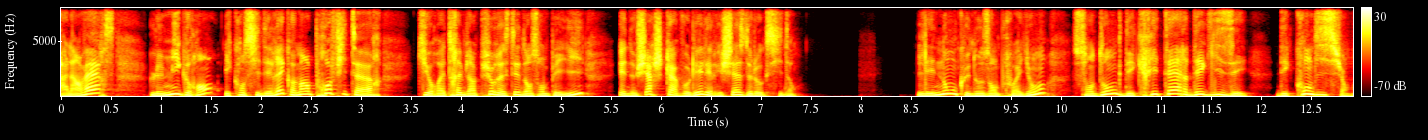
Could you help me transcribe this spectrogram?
À l'inverse, le migrant est considéré comme un profiteur qui aurait très bien pu rester dans son pays et ne cherche qu'à voler les richesses de l'Occident. Les noms que nous employons sont donc des critères déguisés, des conditions.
